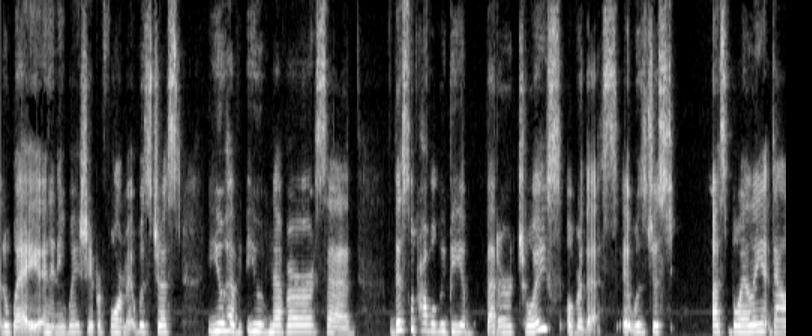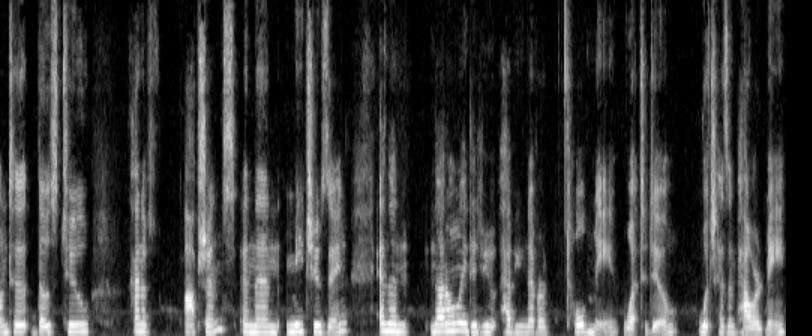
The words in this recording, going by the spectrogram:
way in any way shape or form. It was just you have you have never said this would probably be a better choice over this. It was just us boiling it down to those two kind of options and then me choosing and then not only did you have you never told me what to do which has empowered me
